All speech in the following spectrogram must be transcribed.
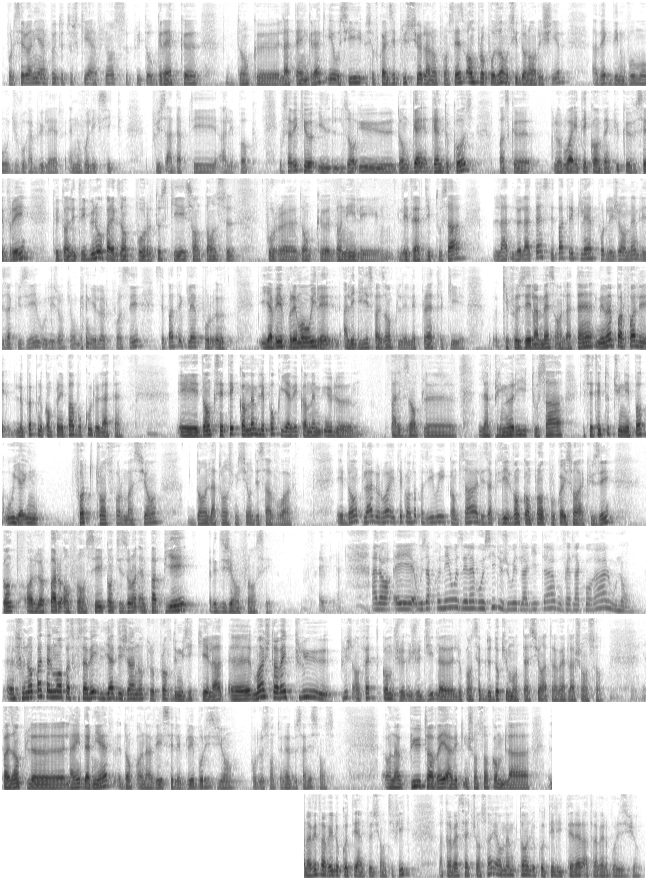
pour s'éloigner un peu de tout ce qui est influence plutôt grecque, donc euh, latin, grec, et aussi se focaliser plus sur la langue française, en proposant aussi de l'enrichir avec des nouveaux mots du vocabulaire, un nouveau lexique plus adapté à l'époque. Vous savez qu'ils ont eu donc gain, gain de cause parce que le roi était convaincu que c'est vrai que dans les tribunaux, par exemple, pour tout ce qui est sentence, pour euh, donc euh, donner les, les, verdicts, tout ça, le latin, ce n'est pas très clair pour les gens, même les accusés ou les gens qui ont gagné leur procès, ce n'est pas très clair pour eux. Il y avait vraiment, oui, les, à l'église, par exemple, les, prêtres qui, qui faisaient la messe en latin, mais même parfois, le peuple ne comprenait pas beaucoup le latin. Et donc, c'était quand même l'époque où il y avait quand même eu le, par exemple, euh, l'imprimerie, tout ça. C'était toute une époque où il y a eu une forte transformation dans la transmission des savoirs. Et donc là, le roi était content parce qu'il dit oui, comme ça, les accusés, ils vont comprendre pourquoi ils sont accusés quand on leur parle en français, quand ils auront un papier rédigé en français. Alors, et vous apprenez aux élèves aussi de jouer de la guitare Vous faites la chorale ou non? Euh, Non, pas tellement, parce que vous savez, il y a déjà notre prof de musique qui est là. Euh, moi, je travaille plus, plus en fait, comme je, dis, le, concept de documentation à travers la chanson. Par exemple, euh, l'année dernière, donc, on avait célébré Boris Vian pour le centenaire de sa naissance. On a pu travailler avec une chanson comme la, On avait travaillé le côté un peu scientifique à travers cette chanson et en même temps le côté littéraire à travers Boris Vian.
